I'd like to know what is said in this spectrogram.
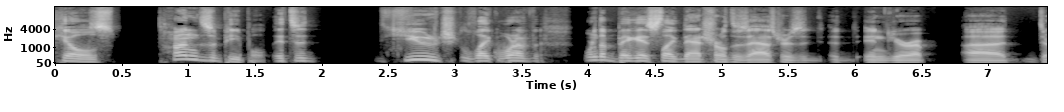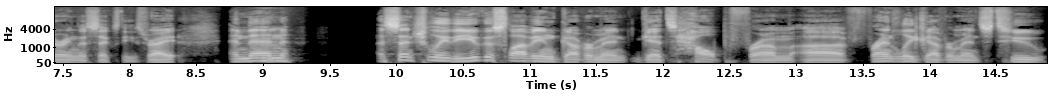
kills tons of people. It's a huge, like one of one of the biggest like natural disasters in, in Europe uh, during the 60s, right? And then essentially the Yugoslavian government gets help from uh, friendly governments to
